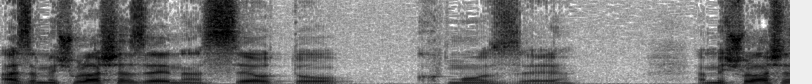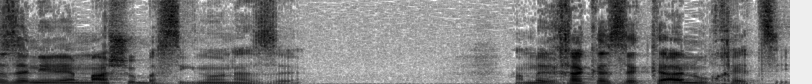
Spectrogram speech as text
אז המשולש הזה, נעשה אותו כמו זה. המשולש הזה נראה משהו בסגנון הזה. המרחק הזה כאן הוא חצי.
